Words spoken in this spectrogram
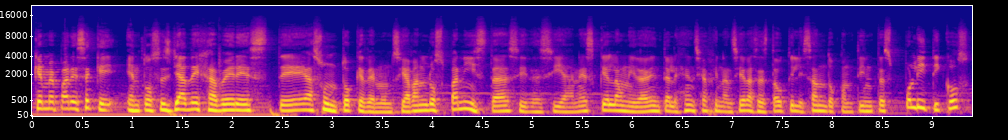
que me parece que entonces ya deja ver este asunto que denunciaban los panistas y decían es que la unidad de inteligencia financiera se está utilizando con tintes políticos.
